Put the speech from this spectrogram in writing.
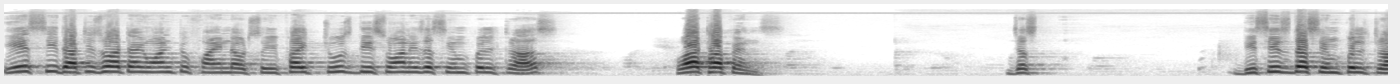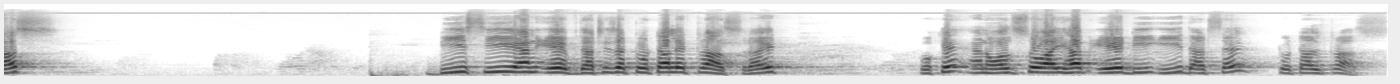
AC, that is what I want to find out. So if I choose this one is a simple truss, what happens? Just, this is the simple truss. BC and F, that is a total a truss, right? Okay, and also I have ADE, that's a total truss.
